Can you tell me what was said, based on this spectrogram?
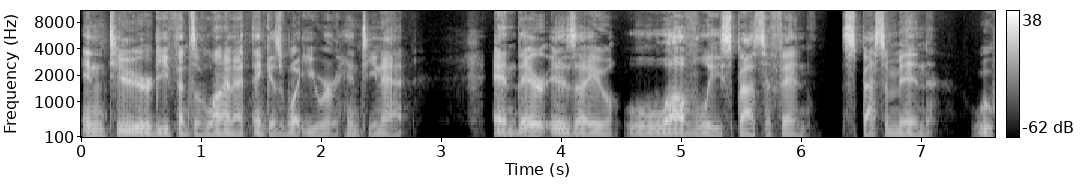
interior defensive line, I think is what you were hinting at. And there is a lovely specimen, specimen, woo,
